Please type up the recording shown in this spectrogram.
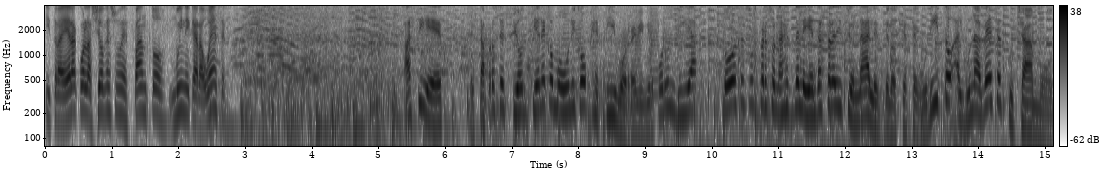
y traer a colación esos espantos muy nicaragüenses. Así es, esta procesión tiene como único objetivo revivir por un día todos esos personajes de leyendas tradicionales de los que segurito alguna vez escuchamos.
